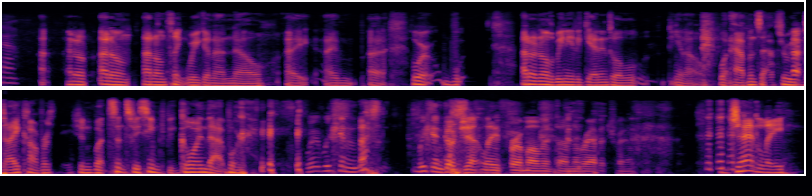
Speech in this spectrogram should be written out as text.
Yeah. I, I don't. I don't. I don't think we're gonna know. I. I'm. Uh, we're. W- I don't know that we need to get into a, you know what happens after we die conversation, but since we seem to be going that way, We, we can we can go gently for a moment on the rabbit trail. gently,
